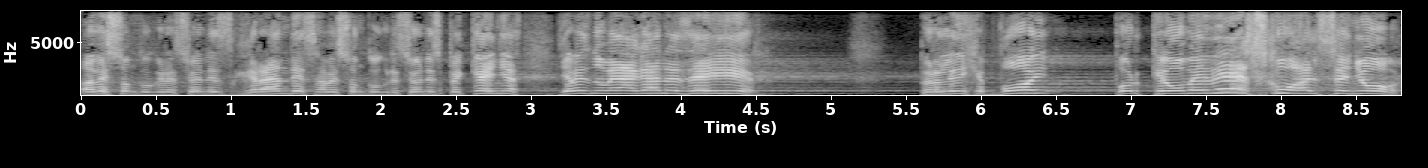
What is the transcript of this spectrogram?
A veces son congregaciones grandes, a veces son congregaciones pequeñas y a veces no me da ganas de ir. Pero le dije, voy porque obedezco al Señor.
